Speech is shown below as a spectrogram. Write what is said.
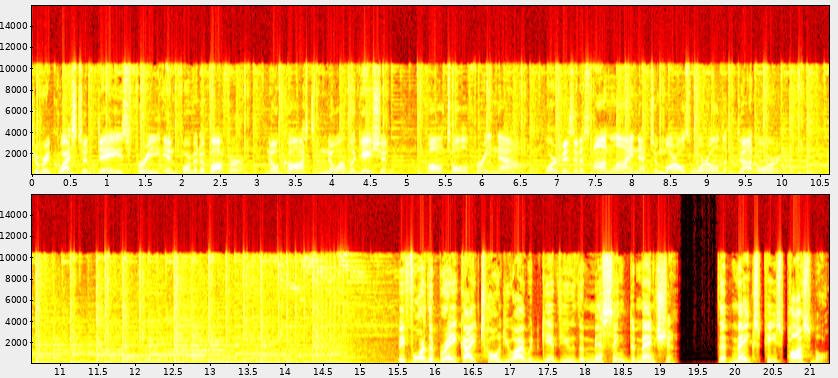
To request today's free informative offer, no cost, no obligation, call toll free now or visit us online at tomorrowsworld.org. Before the break, I told you I would give you the missing dimension that makes peace possible.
